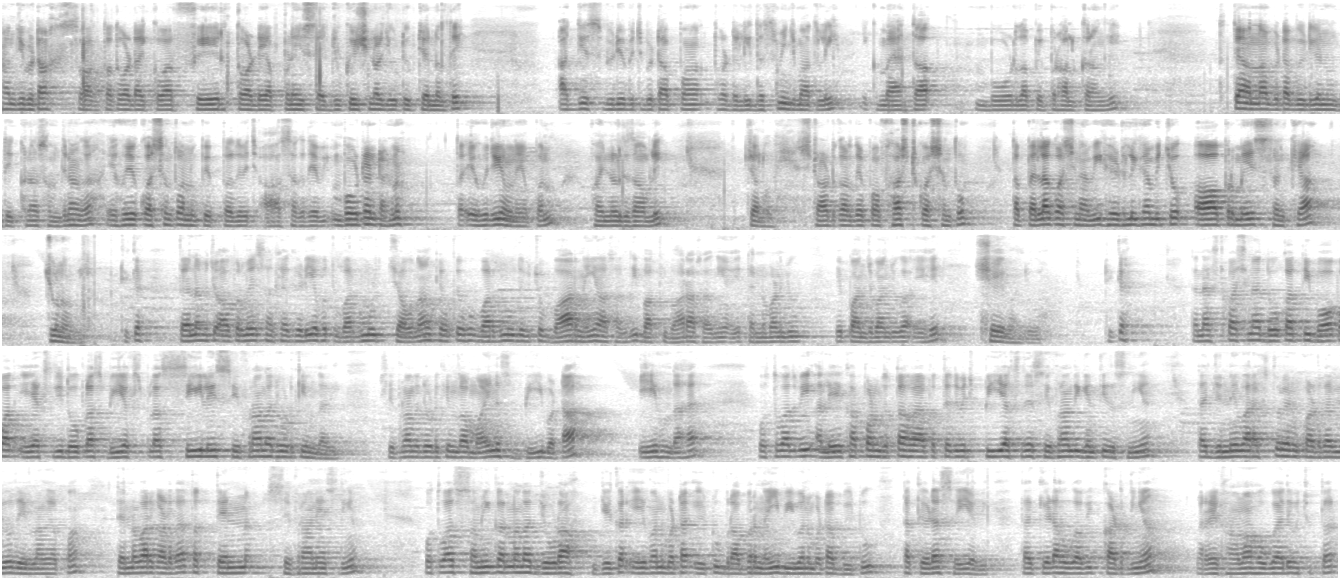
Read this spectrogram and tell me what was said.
ਹਾਂਜੀ ਬੇਟਾ, ਸਵਾਗਤ ਹੈ ਤੁਹਾਡਾ ਇੱਕ ਵਾਰ ਫੇਰ ਤੁਹਾਡੇ ਆਪਣੇ ਇਸ ਐਜੂਕੇਸ਼ਨਲ YouTube ਚੈਨਲ ਤੇ। ਅੱਜ ਇਸ ਵੀਡੀਓ ਵਿੱਚ ਬੇਟਾ ਆਪਾਂ ਤੁਹਾਡੇ ਲਈ 10ਵੀਂ ਜਮਾਤ ਲਈ ਇੱਕ ਮੈਥ ਦਾ ਬੋਰਡ ਦਾ ਪੇਪਰ ਹੱਲ ਕਰਾਂਗੇ। ਤੇ ਧਿਆਨ ਨਾਲ ਬੇਟਾ ਵੀਡੀਓ ਨੂੰ ਦੇਖਣਾ, ਸਮਝਣਾਗਾ। ਇਹੋ ਜਿਹੇ ਕੁਐਸਚਨ ਤੁਹਾਨੂੰ ਪੇਪਰ ਦੇ ਵਿੱਚ ਆ ਸਕਦੇ ਆ ਵੀ ਇੰਪੋਰਟੈਂਟ ਹਨ? ਤਾਂ ਇਹੋ ਜਿਹੇ ਆਉਣੇ ਆਪਾਂ ਨੂੰ ਫਾਈਨਲ ਐਗਜ਼ਾਮ ਲਈ। ਚਲੋ ਵੀ ਸਟਾਰਟ ਕਰਦੇ ਆਪਾਂ ਫਸਟ ਕੁਐਸਚਨ ਤੋਂ। ਤਾਂ ਪਹਿਲਾ ਕੁਐਸਚਨ ਆ ਵੀ, ਹੇਠ ਲਿਖਿਆਂ ਵਿੱਚੋਂ ਅਪਰਮੇਸ਼ ਸੰਖਿਆ ਚੁਣੋ ਵੀ, ਠੀਕ ਹੈ? ਤਾਂ ਇਹਨਾਂ ਵਿੱਚੋਂ ਅਪਰਮੇਸ਼ ਸੰਖਿਆ ਕਿਹੜੀ ਹੈ? ਪੁੱਤ ਵਰਗਮੂਲ 14 ਕਿਉਂਕਿ ਉਹ ਵਰਗਮੂਲ ਦੇ ਵਿੱਚੋਂ ਬਾਹਰ ਨਹੀਂ ਆ ਸਕਦੀ, ਬਾਕੀ ਬਾਹਰ ਆ ਸਕਦੀਆਂ। ਇਹ 3 ਬਣ ਜੂ, ਇਹ 5 ਬਣ ਜੂਗਾ, ਇਹ 6 ਬਣ ਜੂਗਾ। ਠੀਕ ਹੈ? ਤਾਂ ਨੈਕਸਟ ਕੁਐਸਚਨ ਹੈ, ਦੋ ਘਾਤੀ ਬਹੁਪਦ, ax ਦੀ 2 bx c ਲਈ ਸਿਫਰਾਂ ਦਾ ਜੋੜ ਕੀ ਹੁੰਦਾ ਵੀ ਸਿਫਰਾਂ ਦਾ ਜੋੜ ਕੀ ਹੁੰਦਾ? -b ਬਟਾ a ਹੁੰਦਾ ਹੈ। ਉਸ ਤੋਂ ਬਾਅਦ ਵੀ ਅਲੇਖ ਆਪਾਂ ਨੂੰ ਦਿੱਤਾ ਹੋਇਆ ਪੱਤੇ ਦੇ ਵਿੱਚ px ਦੇ ਸਿਫਰਾਂ ਦੀ ਗਿਣਤੀ ਦੱਸਣੀ ਹੈ। ਤਾਂ ਜਿੰਨੇ ਵਾਰ x ਤੋਂ ਇਹਨੂੰ ਕੱਟਦਾ ਵੀ ਉਹ ਦੇਖ ਲਾਂਗੇ ਆਪਾਂ। ਤਿੰਨ ਵਾਰ ਕੱਟਦਾ ਤਾਂ ਤਿੰਨ ਸਿਫਰਾਂ ਨੇ ਇਸ ਦੀਆਂ। ਉਸ ਤੋਂ ਬਾਅਦ ਸਮੀਕਰਨਾਂ ਦਾ ਜੋੜਾ, ਜੇਕਰ a1 ਬਟਾ a2 ਬਰਾਬਰ ਨਹੀਂ b1 ਬਟਾ b2 ਤਾਂ ਕਿਹੜਾ ਸਹੀ ਹੈ ਵੀ? ਤਾਂ ਕਿਹੜਾ ਹੋਊਗਾ ਵੀ? ਕੱਟਦੀਆਂ ਰੇਖਾਵਾਂ ਹੋਊਗਾ ਇਹਦੇ ਵਿੱਚ ਉੱਤਰ।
